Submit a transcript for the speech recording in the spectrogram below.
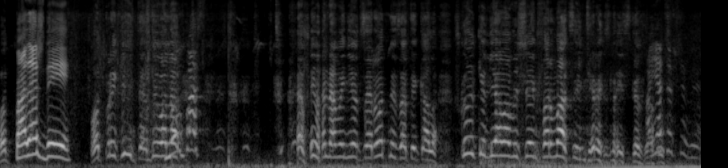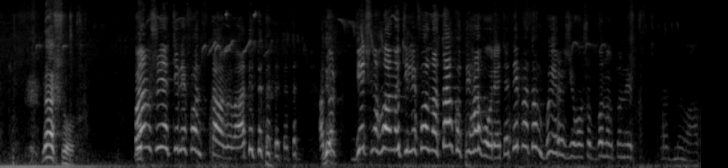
От- Подожди. От прикиньте, аби вона, Ну, пас... аби вона мені в це рот не затикала, скільки б я вам ще інформації інтересної сказав. А я це все ви. На що? Потому що я телефон ставила, а ти ти ти ти ти ти. А Я- то вічно головно телефон отак от і говорять, а ти потім виріж його, щоб воно то не розмивало.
